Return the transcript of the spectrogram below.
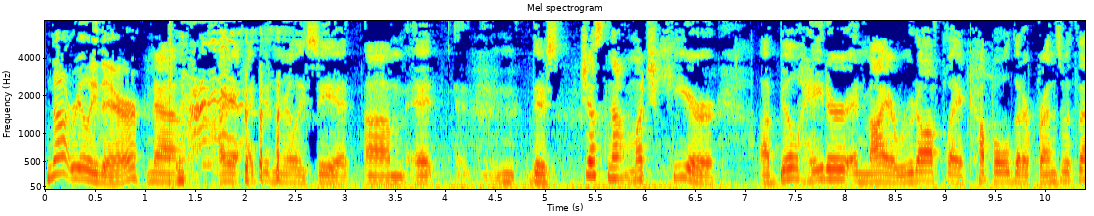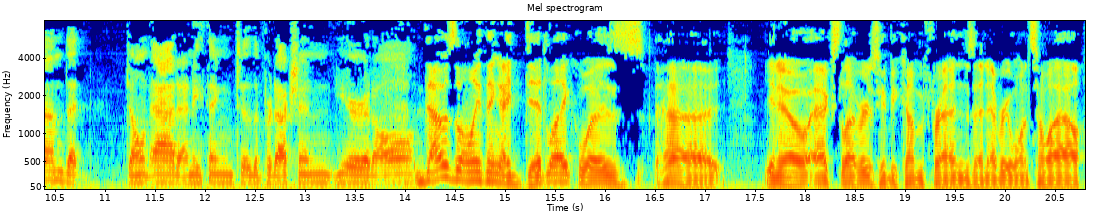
Not really there. No, I, I didn't really see it. Um, it, it- there's just not much here. Uh, Bill Hader and Maya Rudolph play a couple that are friends with them that don't add anything to the production here at all. That was the only thing I did like was, uh, you know, ex lovers who become friends, and every once in a while,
